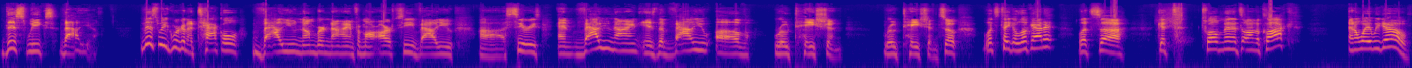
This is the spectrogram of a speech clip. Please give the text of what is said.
this week's value. This week, we're going to tackle value number nine from our RC value uh, series. And value nine is the value of rotation. Rotation. So let's take a look at it. Let's uh, get 12 minutes on the clock and away we go.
